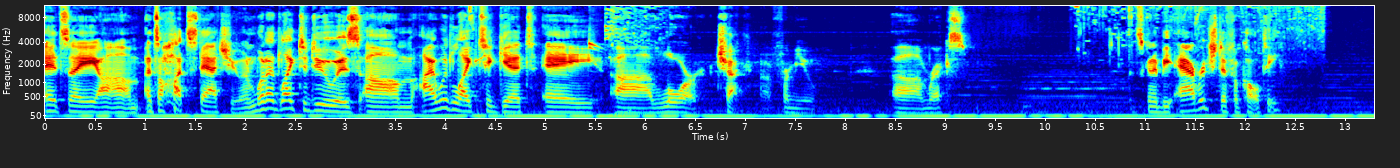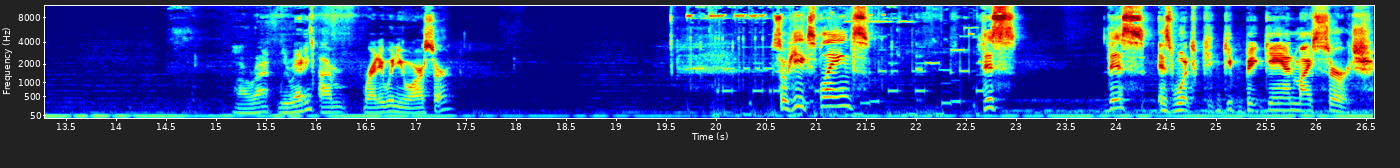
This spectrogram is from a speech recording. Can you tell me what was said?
it's a um, it's a Hutt statue. And what I'd like to do is um, I would like to get a uh, lore check from you, um, Rix. It's going to be average difficulty. All right, we ready? I'm ready when you are, sir. So he explains this this is what g- began my search.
